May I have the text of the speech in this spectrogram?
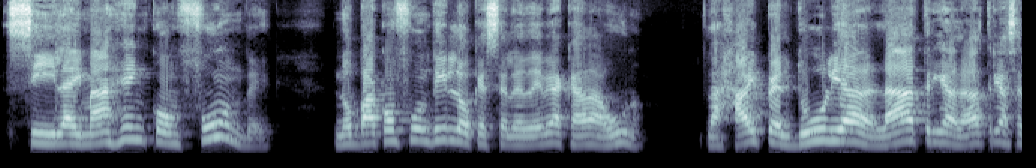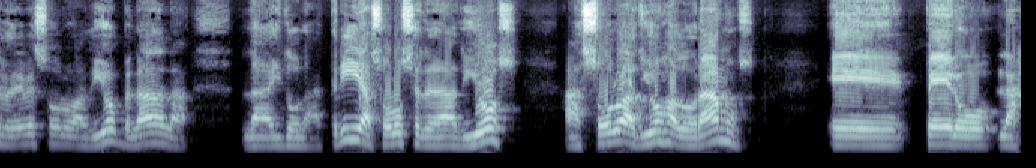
si la imagen confunde, nos va a confundir lo que se le debe a cada uno. La hyperdulia, la latria, la latria se le debe solo a Dios, ¿verdad? La, la idolatría solo se le da a Dios, a solo a Dios adoramos. Eh, pero la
